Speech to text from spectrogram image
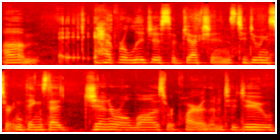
um, have religious objections to doing certain things that general laws require them to do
